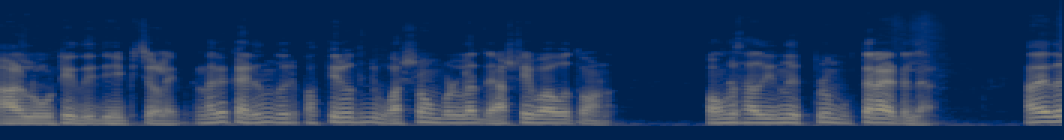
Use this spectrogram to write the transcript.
ആളുകൾ വോട്ട് ചെയ്ത് ജയിപ്പിച്ചു കളയും. എന്നൊക്കെ കരുതുന്നത് ഒരു പത്തിരുപത്തഞ്ച് വർഷം മുമ്പുള്ള രാഷ്ട്രീയ ഭാവത്വമാണ്. കോൺഗ്രസ് അത് ഇന്ന് ഇപ്പോഴും മുക്തരായിട്ടില്ല. അതായത്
